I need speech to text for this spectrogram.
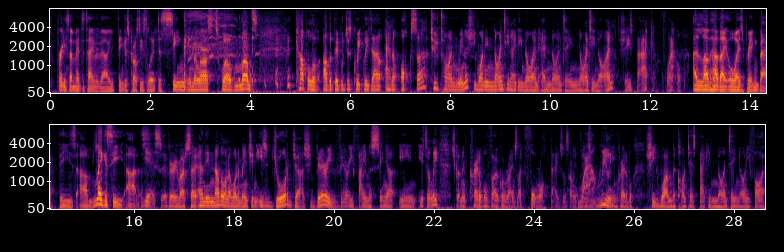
brings some entertainment value. Fingers crossed he's learnt to sing in the last 12 months. A couple of other people, just quickly, Dale. Anna Oxa, two time winner. She won in 1989 and 1999. She's back. Wow. I love how they always bring back these um, legacy artists. Yes, very much so. And another one I want to mention is Giorgia. She's a very, very famous singer in Italy. She's got an incredible vocal range, like four octaves or something. Wow. It's really incredible. She won the contest back in 1995.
